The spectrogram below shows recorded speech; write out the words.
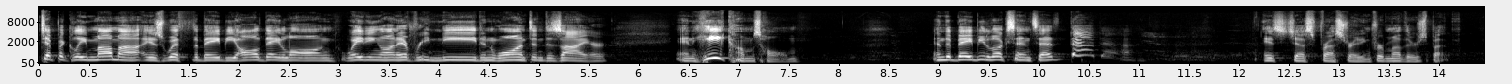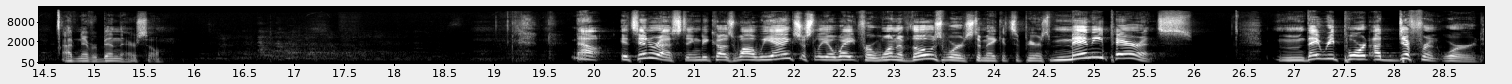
Typically, mama is with the baby all day long, waiting on every need and want and desire. And he comes home, and the baby looks and says, Dada. It's just frustrating for mothers, but I've never been there, so. Now, it's interesting because while we anxiously await for one of those words to make its appearance, many parents mm, they report a different word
